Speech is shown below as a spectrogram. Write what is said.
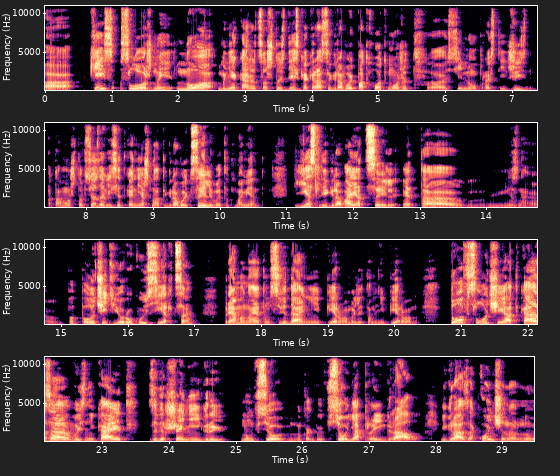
А, кейс сложный, но мне кажется, что здесь как раз игровой подход может а, сильно упростить жизнь. Потому что все зависит, конечно, от игровой цели в этот момент. Если игровая цель это, не знаю, получить ее руку и сердце, прямо на этом свидании, первом или там не первом, то в случае отказа возникает завершение игры. Ну, все, ну, как бы, все, я проиграл. Игра закончена, ну,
